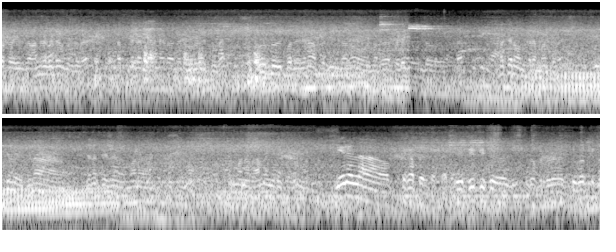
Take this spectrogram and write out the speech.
ಬರ್ತಾರೆ ಈಗ ಹನ್ನೆರಡು ಗಂಟೆಗೆ ಬರ್ತದೆ ಹತ್ತು ಗಂಟೆ, ಹನ್ನೆರಡು ಹನ್ನೆರಡು ಇರ್ತದೆ ನೂರು ನೂರು ಇಪ್ಪತ್ತು ಜನ ಪ್ರತಿದಿನವೂ ಮಾಡ್ತಾರೆ ಬೆಳಗ್ಗೆ ಒಂದು ಮಧ್ಯಾಹ್ನ ಒಂದು ಕಡೆ ಮಾಡ್ತಾರೆ. ಹೆಚ್ಚಿನ ದಿನ ಜನಸೇವೆ ರಾಮಲಿಂಗಡಿ ಸರ್ ಮಾಡ್ತಾರೆ ಏನೆಲ್ಲ ಚೆಕಪ್ ಇರ್ತದೆ? ಈ ಬಿ ಪಿ ಶುಗರ್ ಬರ್ತದೆ ಶುಗರ್ ಚೆಕಪ್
